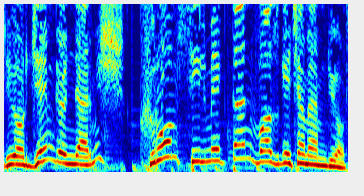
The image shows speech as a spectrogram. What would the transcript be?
diyor Cem göndermiş. Krom silmekten vazgeçemem diyor.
